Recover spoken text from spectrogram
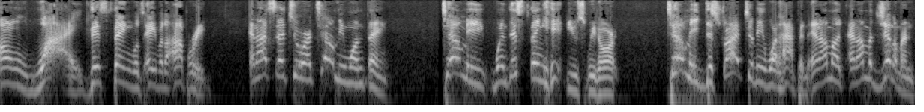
on why this thing was able to operate. And I said to her, Tell me one thing. Tell me when this thing hit you, sweetheart. Tell me, describe to me what happened. And I'm a and I'm a gentleman,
